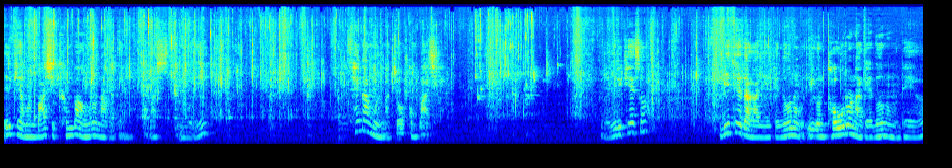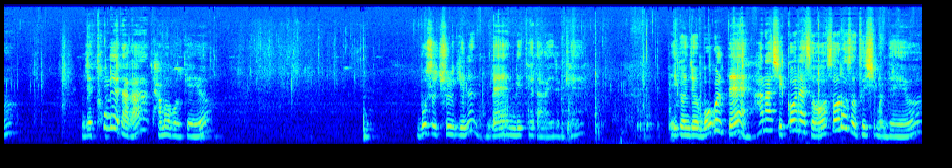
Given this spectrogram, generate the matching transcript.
이렇게 하면 맛이 금방 우러나거든요. 맛있는 물이. 생강물만 조금 빠지게. 네, 이렇게 해서 밑에다가 이렇게 넣어놓으면 이건 더 우러나게 넣어놓으면 돼요. 이제 통에다가 담아 볼게요. 무스 줄기는 맨 밑에다가 이렇게 이거 이제 먹을 때 하나씩 꺼내서 썰어서 드시면 돼요.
